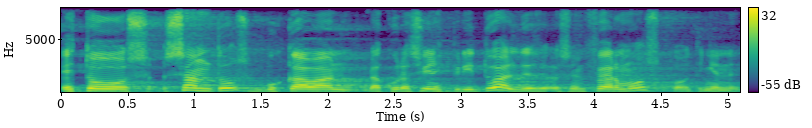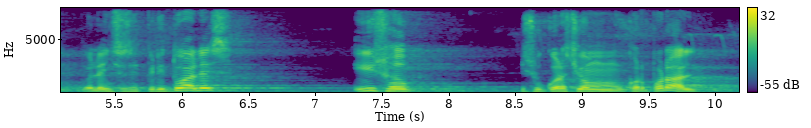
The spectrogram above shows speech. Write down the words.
Estos santos buscaban la curación espiritual de los enfermos, cuando tenían dolencias espirituales, y su, curación corporal.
